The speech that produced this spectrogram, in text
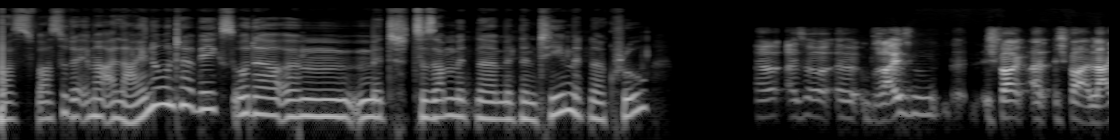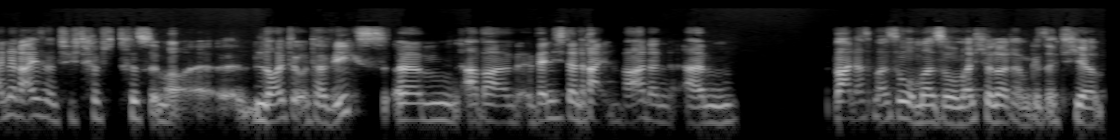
Was, warst du da immer alleine unterwegs oder ähm, mit, zusammen mit, einer, mit einem Team, mit einer Crew? Äh, also äh, Reisen, ich war, ich war alleine reisen, natürlich triffst, triffst du immer äh, Leute unterwegs, ähm, aber wenn ich dann reiten war, dann ähm, war das mal so, mal so. Manche Leute haben gesagt, hier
